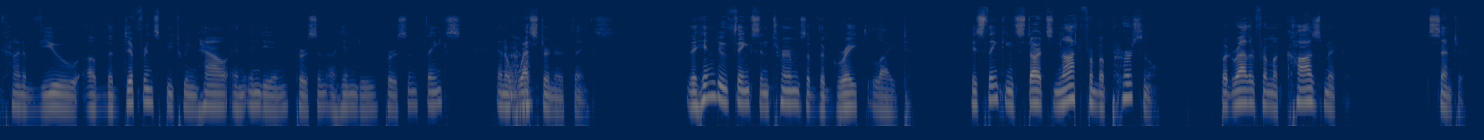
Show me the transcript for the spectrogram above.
kind of view of the difference between how an Indian person, a Hindu person, thinks and a Uh-huh. Westerner thinks. The Hindu thinks in terms of the great light. His thinking starts not from a personal, but rather from a cosmic center,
